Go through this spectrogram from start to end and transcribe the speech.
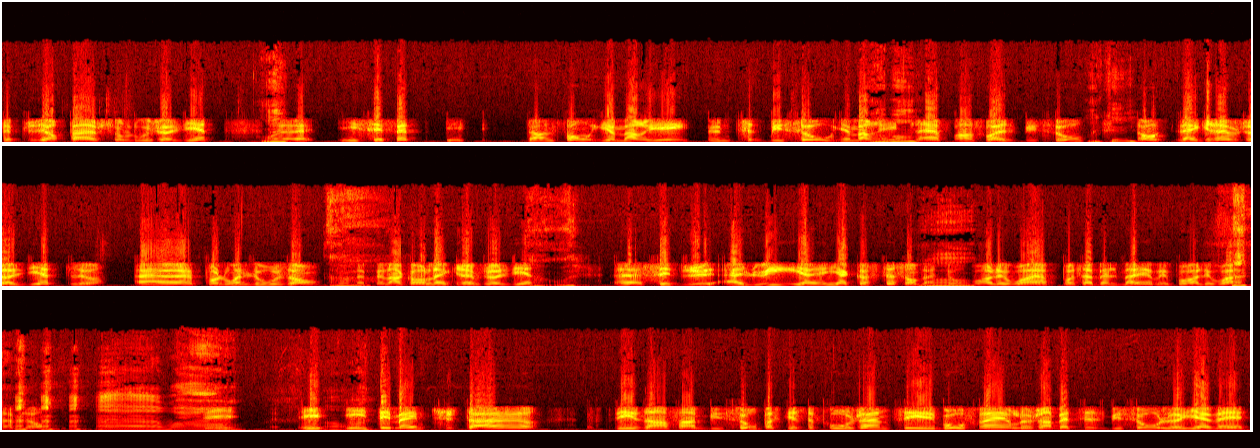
y a plusieurs pages sur Louis Joliette. Euh, il s'est fait, dans le fond, il a marié une petite Bissot. Il a marié ah Claire-Françoise Bissot. Donc, la grève Joliette, là, euh, pas loin de Lauson, qu'on appelle encore la grève Joliette. Ah, euh, c'est dû à lui. Il, accostait son bateau pour aller voir, pas sa belle-mère, mais pour aller voir sa blonde. et, ah, il était même tuteur des enfants Bissot parce qu'il était trop jeune. Ses beaux-frères, Jean-Baptiste Bissot, là, il avait,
